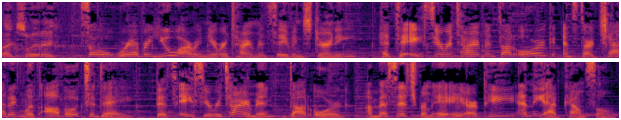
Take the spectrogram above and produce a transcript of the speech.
Thanks, sweetie. So, wherever you are in your retirement savings journey, head to aceyourretirement.org and start chatting with Avo today. That's aceyourretirement.org. A message from AARP and the Ad Council.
